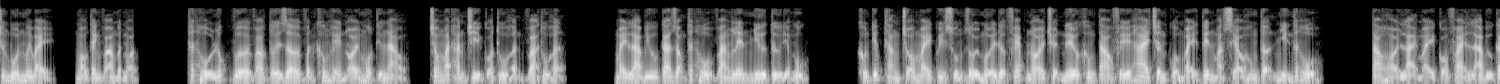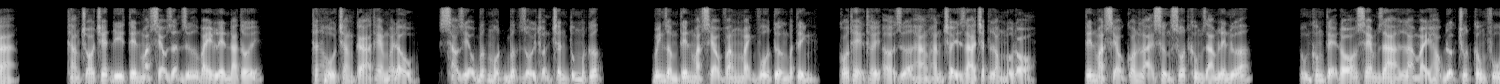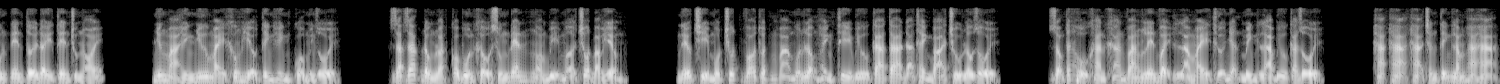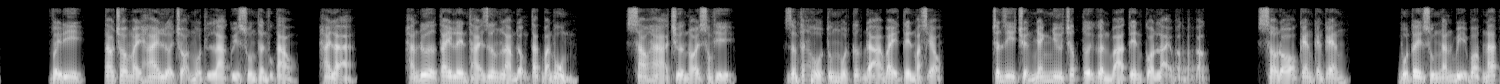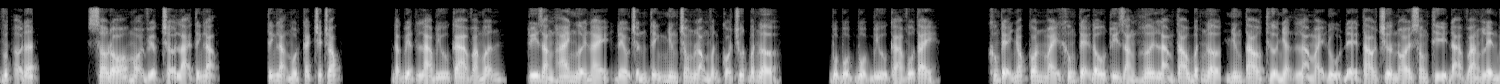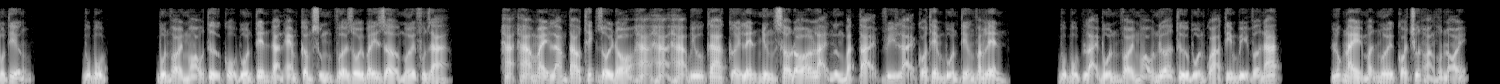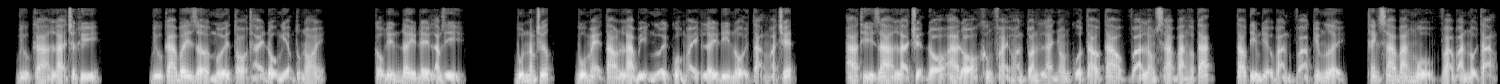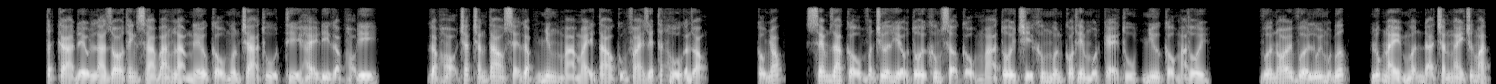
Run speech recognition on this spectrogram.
chương bốn mươi bảy, máu tanh và mật ngọt. Thất hổ lúc vừa vào tới giờ vẫn không hề nói một tiếng nào, trong mắt hắn chỉ có thù hận và thù hận. Mày là biu ca giọng thất hổ vang lên như từ địa ngục. Không tiếp thằng chó mày quỳ xuống rồi mới được phép nói chuyện nếu không tao phế hai chân của mày tên mặt sẹo hung tợn nhìn thất hổ. Tao hỏi lại mày có phải là biu ca? Thằng chó chết đi tên mặt sẹo giận dữ bay lên đã tới. Thất hổ chẳng cả thèm nói đầu, xào rượu bước một bước rồi thuận chân tung một cước. Binh dầm tên mặt sẹo văng mạnh vô tường bất tỉnh, có thể thấy ở giữa háng hắn chảy ra chất lỏng màu đỏ. Tên mặt sẹo còn lại sửng sốt không dám lên nữa ùn không tệ đó, xem ra là mày học được chút công phu nên tới đây tên chúng nói. Nhưng mà hình như mày không hiểu tình hình của mình rồi. Giáp giáp đồng loạt có bốn khẩu súng đen ngòm bị mở chốt bảo hiểm. Nếu chỉ một chút võ thuật mà muốn lộng hành thì biu ca ta đã thành bá chủ lâu rồi. Giọng thất hổ khàn khàn vang lên vậy là mày thừa nhận mình là biu ca rồi. Hạ hạ hạ, chấn tĩnh lắm, hạ hạ. Vậy đi, tao cho mày hai lựa chọn, một là quỳ xuống thần phục tao, hai là hắn đưa tay lên thái dương làm động tác bắn bùm. Sao hả, chưa nói xong thì. Dâm thất hổ tung một cước đá bay tên mặt sẹo. Chân di chuyển nhanh như chấp tới gần ba tên còn lại bậc bậc bậc sau đó ken ken ken. Bốn cây súng ngắn bị bóp nát vứt ở đất. Sau đó mọi việc trở lại tĩnh lặng. Tĩnh lặng một cách chết chóc. Đặc biệt là biu ca và mẫn, tuy rằng hai người này đều chấn tĩnh nhưng trong lòng vẫn có chút bất ngờ. Bột bột bột biu ca vỗ tay. Không tệ nhóc con mày không tệ đâu, tuy rằng hơi làm tao bất ngờ, nhưng tao thừa nhận là mày đủ để tao chưa nói xong thì đã vang lên một tiếng. Bột bột. Bốn vòi máu từ cổ bốn tên đàn em cầm súng vừa rồi bây giờ mới phun ra. Hạ hạ mày làm tao thích rồi đó, hạ hạ hạ biu ca cười lên nhưng sau đó lại ngừng bặt tại vì lại có thêm bốn tiếng vang lên bụp bụp lại bốn vòi máu nữa từ bốn quả tim bị vỡ nát. Lúc này mẫn mới có chút hoảng hốt nói biu ca là chân khí. Biu ca bây giờ mới tỏ thái độ nghiệm túc nói, cậu đến đây để làm gì? Bốn năm trước, bố mẹ tao là bị người của mày lấy đi nội tạng mà chết. A thì ra là chuyện đó, a đó không phải hoàn toàn là nhóm của tao tao và long xà bang hợp tác, tao tìm địa bàn và kiếm người, thanh xa bang mổ và bán nội tạng. Tất cả đều là do thanh xà bang làm, nếu cậu muốn trả thù thì hãy đi gặp họ đi. Gặp họ chắc chắn tao sẽ gặp, nhưng mà mày tao cũng phải giết thất hổ gần giọng. Cậu nhóc xem ra cậu vẫn chưa hiểu tôi không sợ cậu mà tôi chỉ không muốn có thêm một kẻ thù như cậu mà thôi. Vừa nói vừa lui một bước, lúc này mẫn đã chắn ngay trước mặt.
